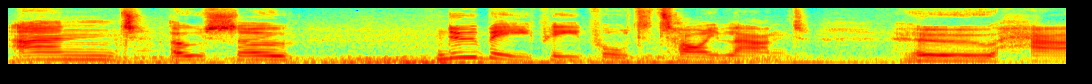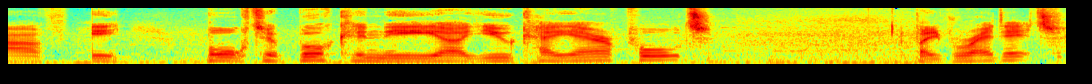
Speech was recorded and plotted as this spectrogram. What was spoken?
and also newbie people to Thailand who have bought a book in the uh, UK airport. They've read it.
